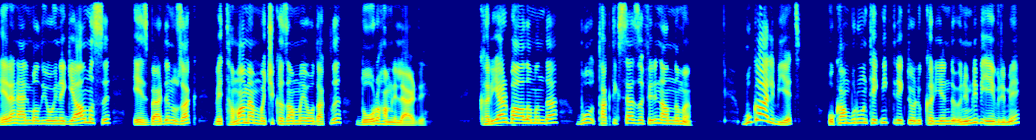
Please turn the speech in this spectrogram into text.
Eren Elmalı'yı oyuna alması ezberden uzak ve tamamen maçı kazanmaya odaklı doğru hamlelerdi. Kariyer bağlamında bu taktiksel zaferin anlamı. Bu galibiyet, Okan Buruk'un teknik direktörlük kariyerinde önemli bir evrimi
